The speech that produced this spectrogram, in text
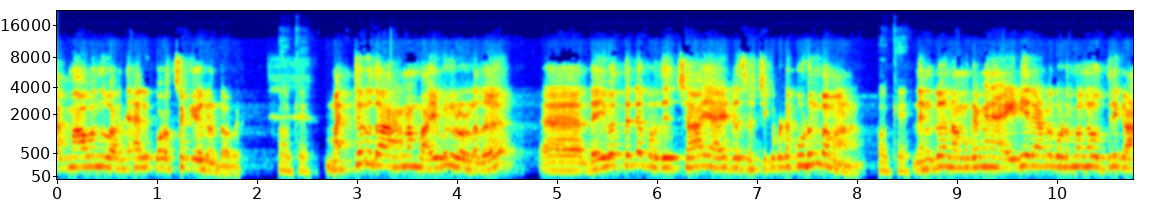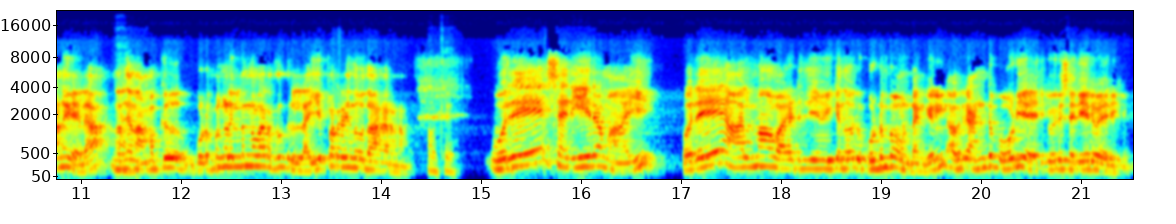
ആത്മാവെന്ന് പറഞ്ഞാൽ കുറച്ചൊക്കെ ഒരു ഉണ്ടാവും മറ്റൊരു ഉദാഹരണം ബൈബിളിലുള്ളത് ദൈവത്തിന്റെ പ്രതിച്ഛായായിട്ട് സൃഷ്ടിക്കപ്പെട്ട കുടുംബമാണ്. നിങ്ങൾക്ക് നമുക്ക് അങ്ങനെ ഐഡിയൽ ആയിട്ടുള്ള കുടുംബങ്ങൾ ഒത്തിരി കാണുകയില്ല. എന്ന് പറഞ്ഞാൽ നമുക്ക് കുടുംബങ്ങളില്ലെന്നുള്ള അർത്ഥത്തിലല്ല. ഈ പറയുന്ന ഉദാഹരണം. ഒരേ ശരീരമായി ഒരേ ആത്മാവായിട്ട് ജീവിക്കുന്ന ഒരു കുടുംബം ഉണ്ടെങ്കിൽ അവർ രണ്ട് ബോഡി ആയിരിക്കും ഒരു ശരീരമായിരിക്കും.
